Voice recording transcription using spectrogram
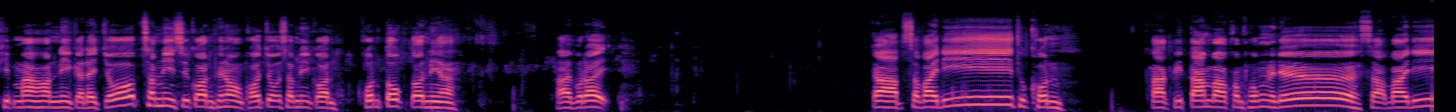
คลิปมาฮอนนี่ก็ได้จบซ้ำนี้สิก่อนพี่น้องขอโจบซ้ำนีก่อนฝนตกตอนนี้ฮะถ่ายบ่ได้กราบสบายดีทุกคนฝากติดตามบ่าวคำพงหน่อยเด้อสบายดี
